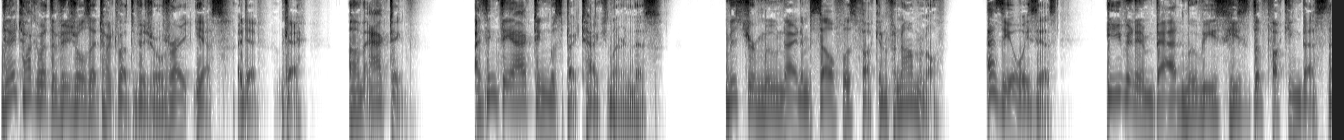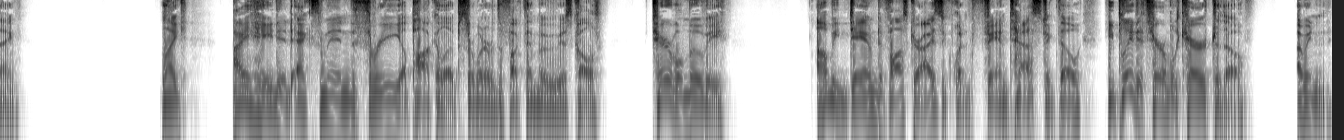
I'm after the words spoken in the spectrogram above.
did i talk about the visuals i talked about the visuals right yes i did okay um, acting. I think the acting was spectacular in this. Mr. Moon Knight himself was fucking phenomenal, as he always is. Even in bad movies, he's the fucking best thing. Like, I hated X Men 3 Apocalypse or whatever the fuck that movie was called. Terrible movie. I'll be damned if Oscar Isaac wasn't fantastic, though. He played a terrible character, though. I mean,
